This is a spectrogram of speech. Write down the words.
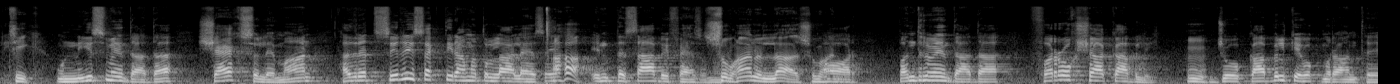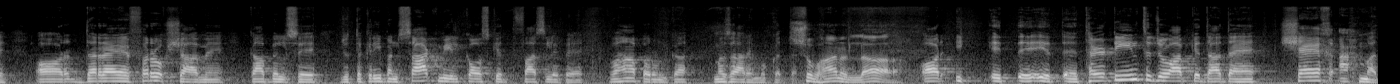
لیا۔ ٹھیک ہے۔ انیسویں دادا شیخ سلیمان حضرت سری سکتی رحمۃ اللہ علیہ سے۔ انتصاب فیض سبحان اللہ سبحان۔ اور پندرہویں دادا فروخ شاہ کابلی جو کابل کے حکمران تھے اور درہ فروخ شاہ میں کابل سے جو تقریباً ساٹھ میل کا اس کے فاصلے پہ ہے وہاں پر ان کا مزار مقدس۔ سبحان اللہ۔ اور تھرٹینتھ جو آپ کے دادا ہیں شیخ احمد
